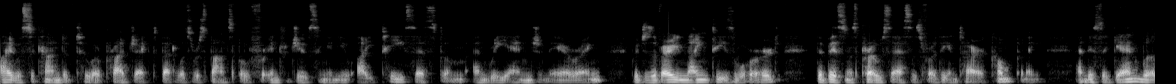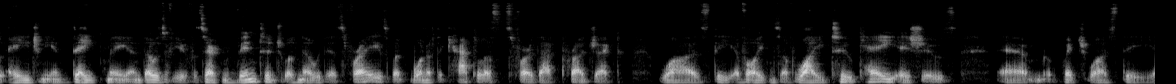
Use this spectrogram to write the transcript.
I was seconded to a project that was responsible for introducing a new IT system and re engineering, which is a very 90s word, the business processes for the entire company. And this again will age me and date me. And those of you of a certain vintage will know this phrase, but one of the catalysts for that project was the avoidance of Y2K issues, um, which was the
